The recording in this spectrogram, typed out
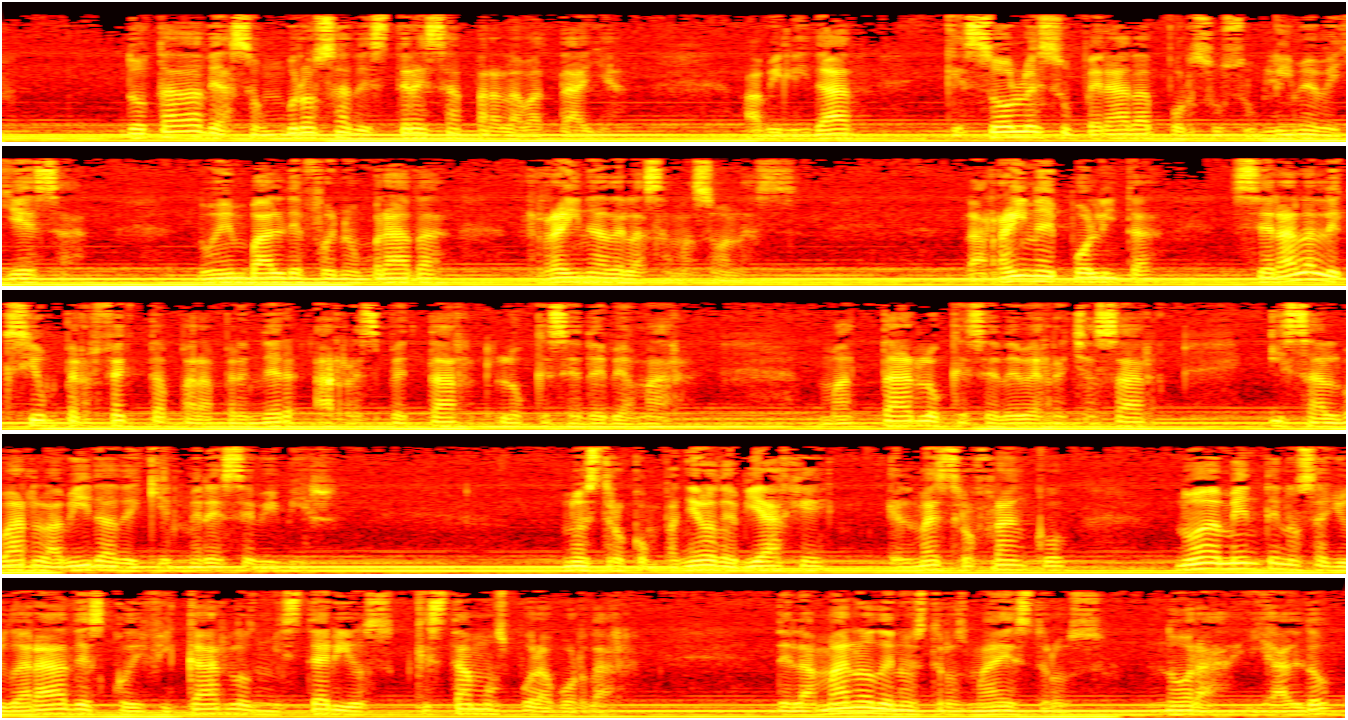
dotada de asombrosa destreza para la batalla, habilidad que solo es superada por su sublime belleza. No en balde fue nombrada reina de las Amazonas. La reina Hipólita será la lección perfecta para aprender a respetar lo que se debe amar, matar lo que se debe rechazar y salvar la vida de quien merece vivir. Nuestro compañero de viaje, el maestro Franco, nuevamente nos ayudará a descodificar los misterios que estamos por abordar. De la mano de nuestros maestros, Nora y Aldo,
